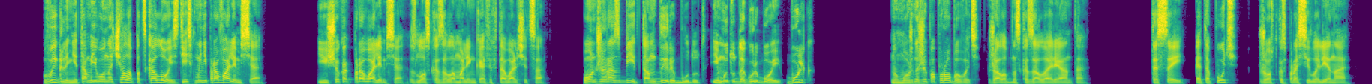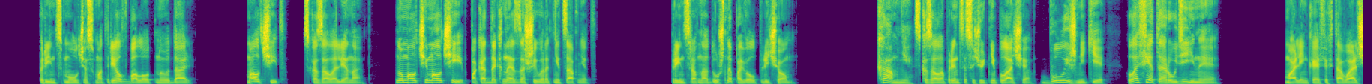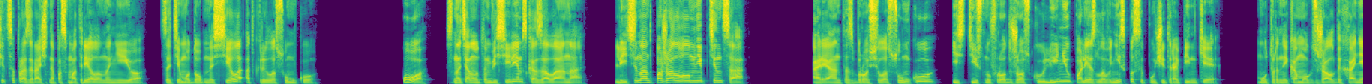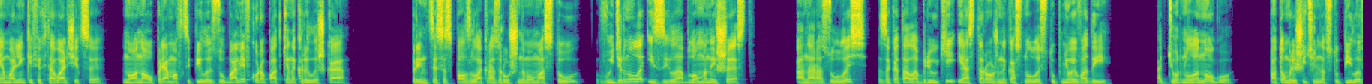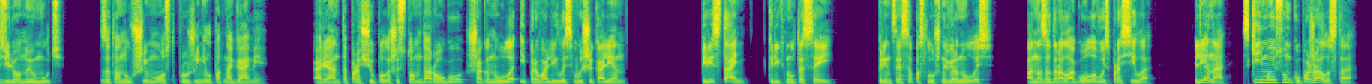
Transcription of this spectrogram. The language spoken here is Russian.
Выгляни, там его начало под скалой, здесь мы не провалимся». «Еще как провалимся», — зло сказала маленькая фехтовальщица. Он же разбит, там дыры будут, и мы туда гурьбой. Бульк!» «Но можно же попробовать», — жалобно сказала Арианта. «Тесей, это путь?» — жестко спросила Лена. Принц молча смотрел в болотную даль. «Молчит», — сказала Лена. «Ну молчи-молчи, пока Декнес за шиворот не цапнет». Принц равнодушно повел плечом. «Камни», — сказала принцесса, чуть не плача, — «булыжники, лафеты орудийные». Маленькая фехтовальщица прозрачно посмотрела на нее, затем удобно села, открыла сумку. «О!» – с натянутым весельем сказала она. «Лейтенант пожаловал мне птенца». Арианта сбросила сумку и, стиснув рот в жесткую линию, полезла вниз по сыпучей тропинке. Муторный комок сжал дыхание маленькой фехтовальщицы, но она упрямо вцепилась зубами в куропатке на крылышко. Принцесса сползла к разрушенному мосту, выдернула из ила обломанный шест. Она разулась, закатала брюки и осторожно коснулась ступней воды. Отдернула ногу. Потом решительно вступила в зеленую муть. Затонувший мост пружинил под ногами. Арианта прощупала шестом дорогу, шагнула и провалилась выше колен. «Перестань!» — крикнул Тесей. Принцесса послушно вернулась. Она задрала голову и спросила. «Лена, скинь мою сумку, пожалуйста!»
